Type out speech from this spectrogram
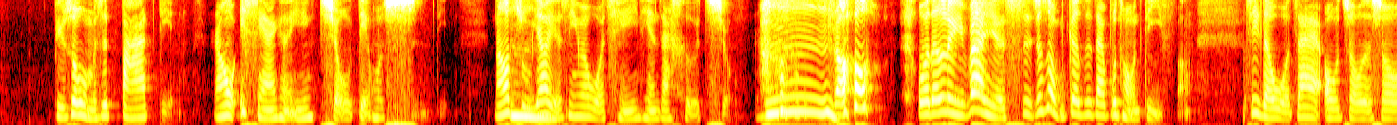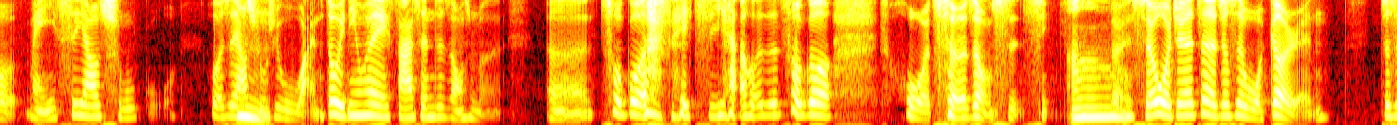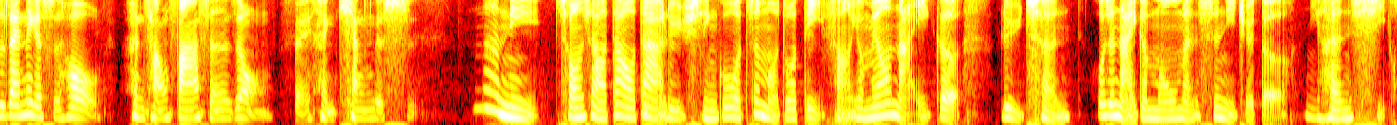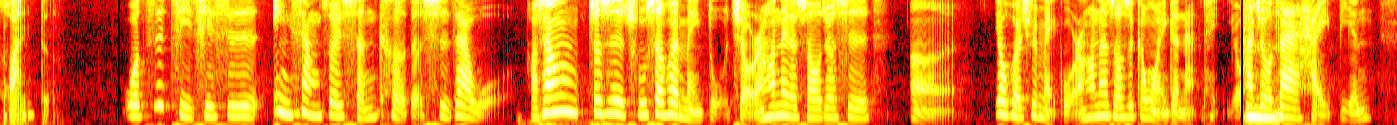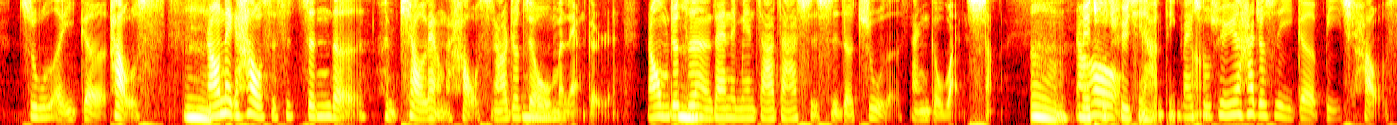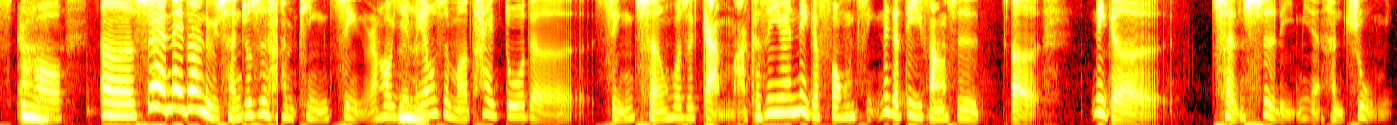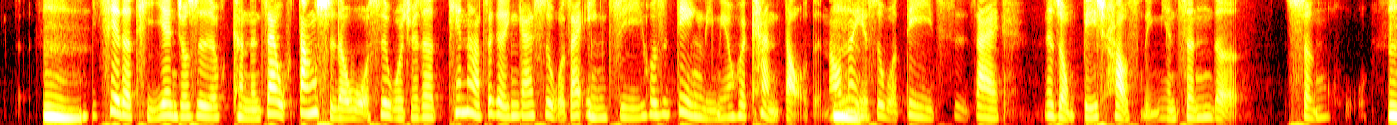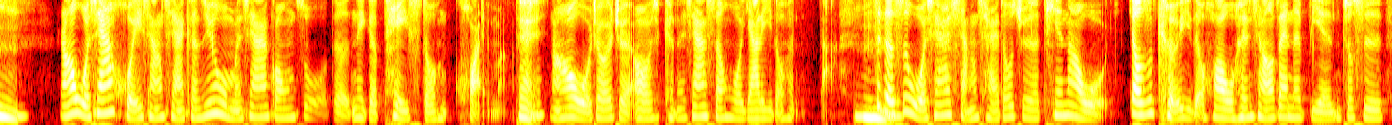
比如说我们是八点，然后我一醒来可能已经九点或十点。然后主要也是因为我前一天在喝酒，然后然后我的旅伴也是，就是我们各自在不同的地方。记得我在欧洲的时候，每一次要出国。或者是要出去玩，都一定会发生这种什么呃错过 飞机啊，或者是错过火车这种事情。嗯，对，所以我觉得这个就是我个人就是在那个时候很常发生的这种对很坑的事。那你从小到大旅行过这么多地方，有没有哪一个旅程，或是哪一个 moment 是你觉得你很喜欢的？我自己其实印象最深刻的是，在我好像就是出社会没多久，然后那个时候就是呃又回去美国，然后那时候是跟我一个男朋友，他就在海边租了一个 house，嗯，然后那个 house 是真的很漂亮的 house，然后就只有我们两个人，然后我们就真的在那边扎扎实实的住了三个晚上，嗯，没出去其他地方，没出去，因为它就是一个 beach house，然后。呃，虽然那段旅程就是很平静，然后也没有什么太多的行程或是干嘛，可是因为那个风景，那个地方是呃那个城市里面很著名的，嗯，一切的体验就是可能在当时的我是我觉得天哪，这个应该是我在影集或是电影里面会看到的，然后那也是我第一次在那种 beach house 里面真的生活，嗯。然后我现在回想起来，可能是因为我们现在工作的那个 pace 都很快嘛，对。然后我就会觉得，哦，可能现在生活压力都很大。这个是我现在想起来都觉得，天哪！我要是可以的话，我很想要在那边，就是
